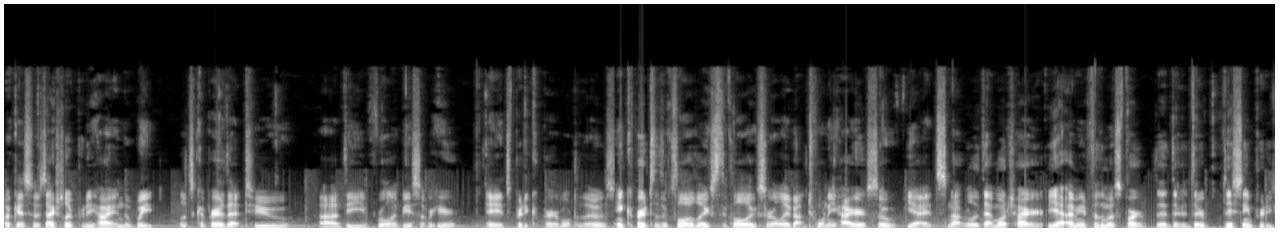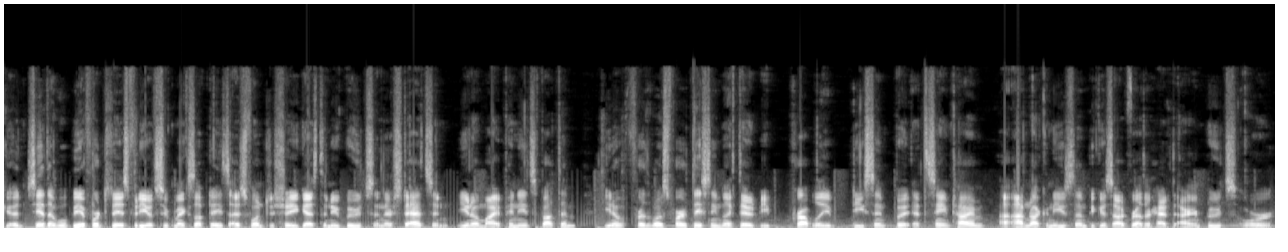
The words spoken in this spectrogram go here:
Okay, so it's actually pretty high in the weight. Let's compare that to uh, the rolling beast over here. It's pretty comparable to those. And compared to the claw legs, the claw legs are only about 20 higher, so yeah, it's not really that much higher. But yeah, I mean, for the most part, they're, they're, they're, seem pretty good. So yeah, that will be it for today's video of Supermechs updates. I just wanted to show you guys the new boots and their stats and, you know, my opinions about them. You know, for the most part, they seem like they would be probably decent, but at the same time, I I'm not going to use them because I would rather have the iron boots or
